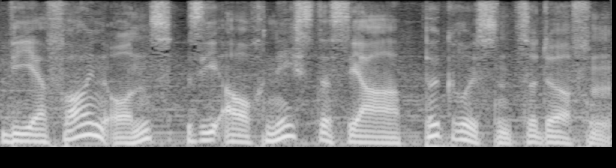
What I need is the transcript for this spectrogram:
Wir freuen uns, Sie auch nächstes Jahr begrüßen zu dürfen.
